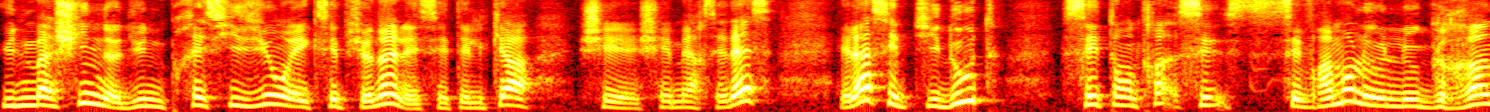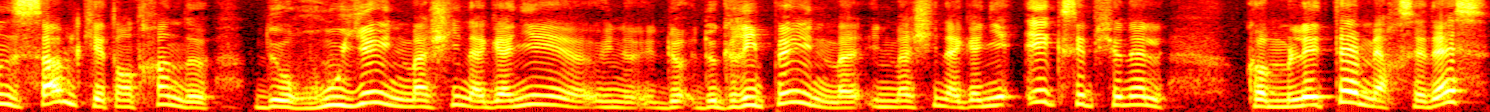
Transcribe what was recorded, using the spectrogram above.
machine d'une précision exceptionnelle, et c'était le cas chez, Mercedes. Et là, ces petits doutes, c'est, vraiment le, grain de sable qui est en train de, rouiller une machine à gagner, de, gripper une, machine à gagner exceptionnelle comme l'était Mercedes.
